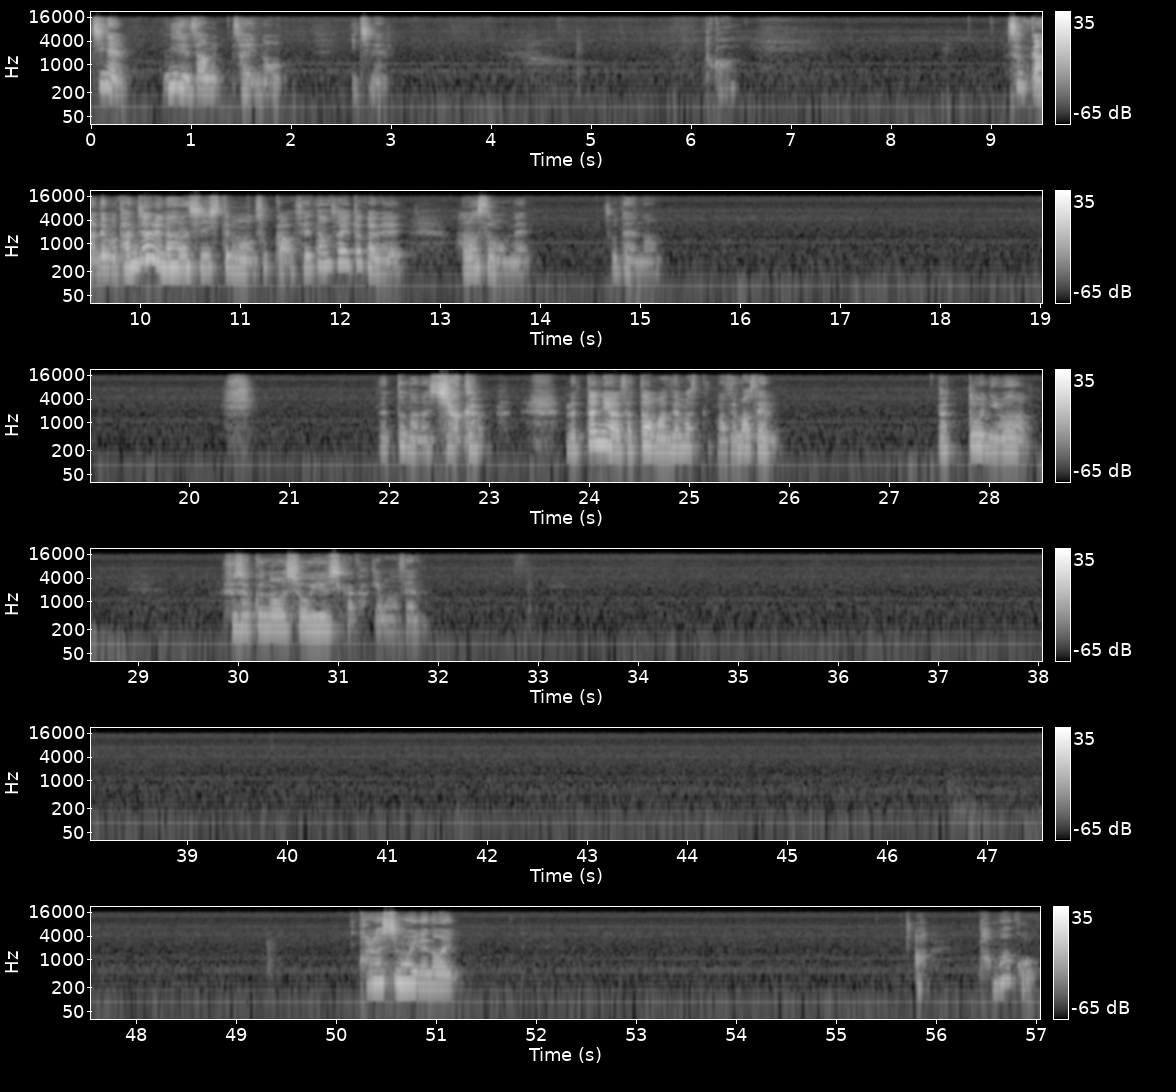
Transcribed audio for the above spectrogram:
1年。23歳の1年。とか？そっかでも誕生日の話してもそっか生誕祭とかで話すもんね。そうだよな。納豆の話しようか。納豆には砂糖混ぜます混ぜません。納豆には付属の醤油しかかけません。からしも入れない。あ卵。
